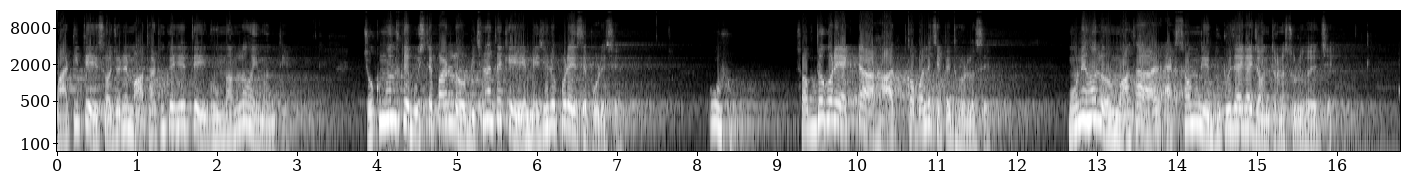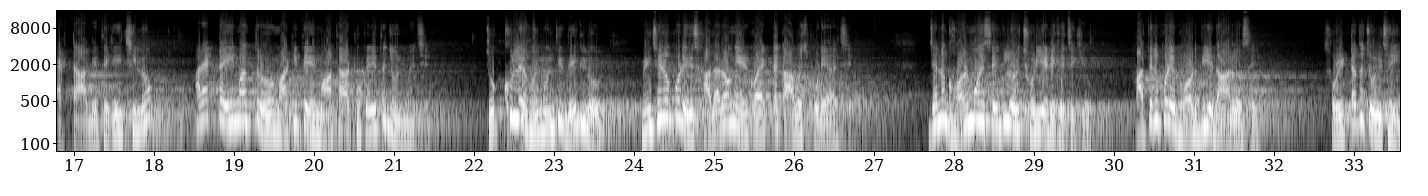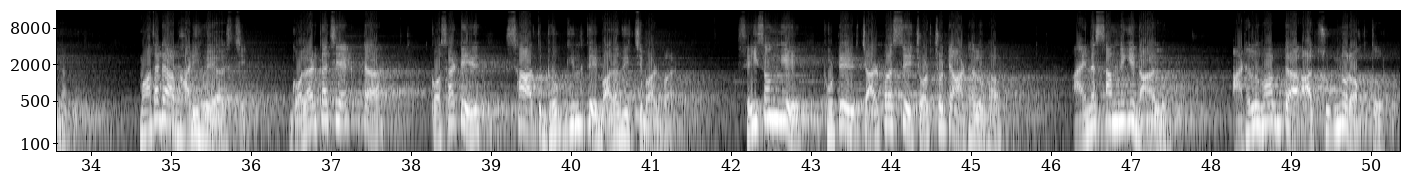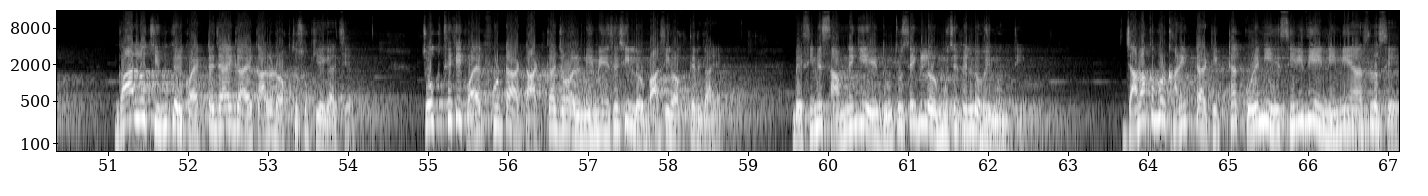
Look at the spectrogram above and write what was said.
মাটিতে সজনের মাথা ঠুকে যেতেই ঘুম ভাঙল হৈমন্তীর চোখ মুলতে বুঝতে পারল বিছানা থেকে মেঝের ওপরে এসে পড়েছে। উহ, শব্দ করে একটা হাত কপালে চেপে ধরল সে। মনে হলো মাথার একসঙ্গে দুটো জায়গায় যন্ত্রণা শুরু হয়েছে। একটা আগে থেকেই ছিল, আর একটা এইমাত্র মাটিতে মাথা ঠুকে যেতে জন্মেছে। চোখ খুলে হৈমন্তী দেখল, মেঝের ওপরে সাদা রঙের কয়েকটা কাগজ পড়ে আছে। যেন ঘরময় সেগুলো ছড়িয়ে রেখেছে কেউ। হাতের উপরে ভর দিয়ে দাঁড়াল সে। শরীরটা তো চলছেই না। মাথাটা ভারী হয়ে আসছে। গলার কাছে একটা কষাটে সাত ঢোক গিলতে বাধা দিচ্ছে বারবার। সেই সঙ্গে ঠোঁটের চারপাশে চটচটে আঠালো ভাব। আয়নার সামনে গিয়ে দাঁড়াল। আঠালো ভাবটা আজ শুকনো রক্তর। গাল ও চিবুকের কয়েকটা জায়গায় কালো রক্ত শুকিয়ে গেছে। চোখ থেকে কয়েক ফোঁটা টাটকা জল নেমে এসেছিল বাসি রক্তের গায়ে। বেসিনের সামনে গিয়ে দ্রুত সেগুলো মুছে ফেলল হৈমন্তী। জামা কাপড় খানিকটা ঠিকঠাক করে নিয়ে সিঁড়ি দিয়ে নেমে আসলো সে।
